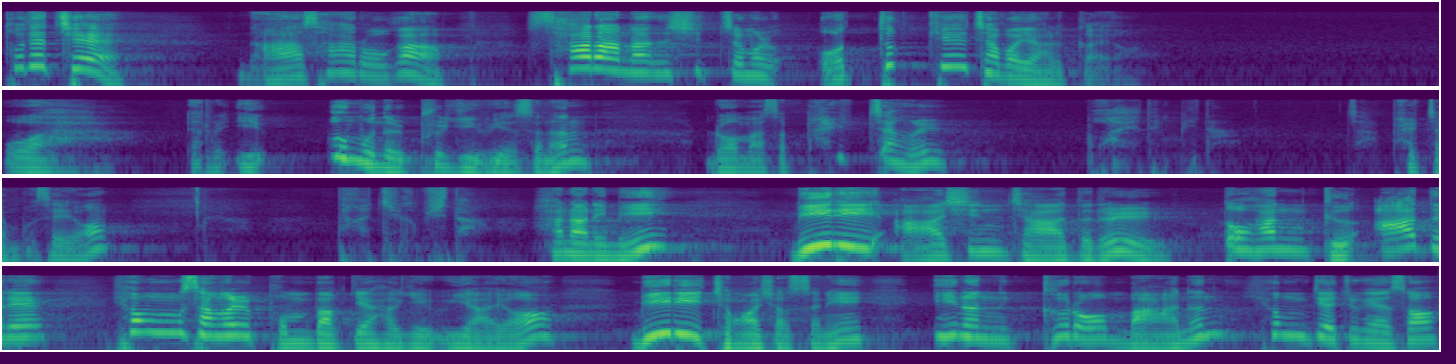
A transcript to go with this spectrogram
도대체 나사로가 살아난 시점을 어떻게 잡아야 할까요? 와, 여러분 이 의문을 풀기 위해서는 로마서 8장을 보아야 됩니다. 자, 8장 보세요. 다 같이 읽읍시다. 하나님이 미리 아신 자들을 또한 그 아들의 형상을 본받게 하기 위하여 미리 정하셨으니 이는 그로 많은 형제 중에서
